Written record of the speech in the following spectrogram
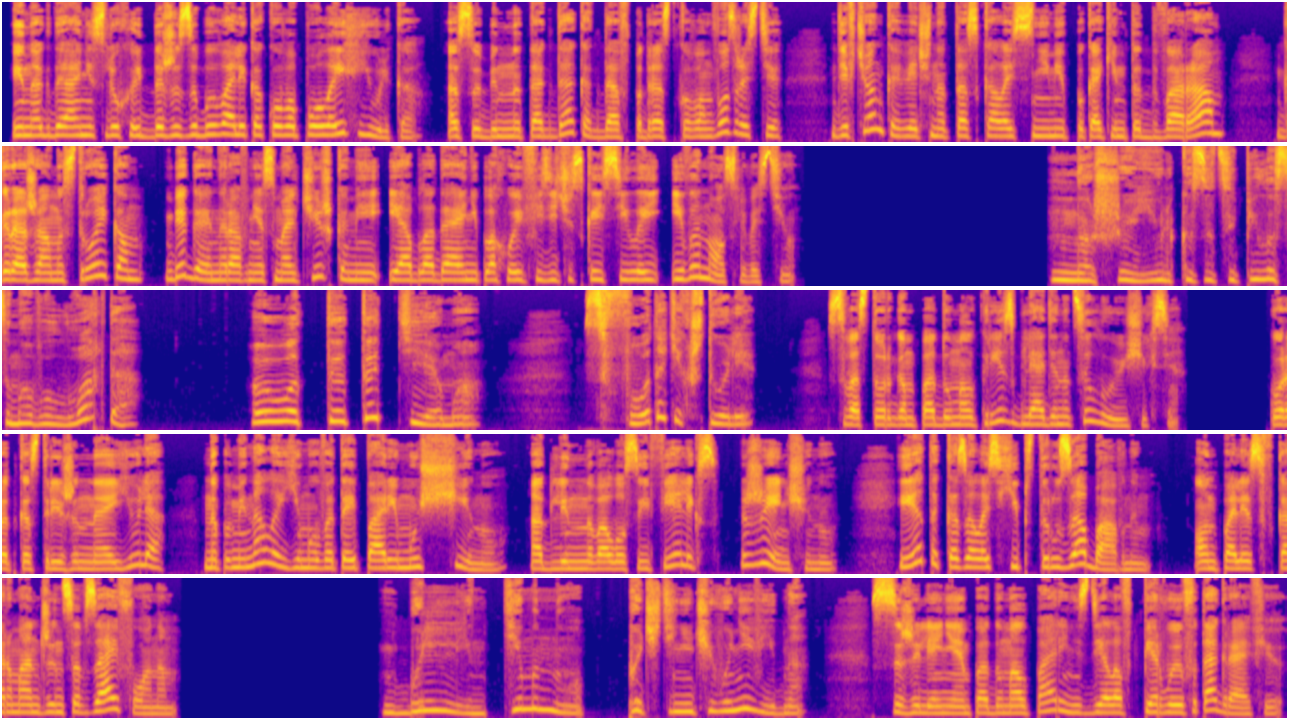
Иногда они с Лехой даже забывали, какого пола их Юлька, особенно тогда, когда в подростковом возрасте девчонка вечно таскалась с ними по каким-то дворам, гаражам и стройкам, бегая наравне с мальчишками и обладая неплохой физической силой и выносливостью. «Наша Юлька зацепила самого лорда? Вот это тема! Сфотать их, что ли?» С восторгом подумал Крис, глядя на целующихся. Коротко стриженная Юля напоминала ему в этой паре мужчину, а длинноволосый Феликс — женщину. И это казалось хипстеру забавным. Он полез в карман джинсов за айфоном. «Блин, темно, почти ничего не видно», — с сожалением подумал парень, сделав первую фотографию.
